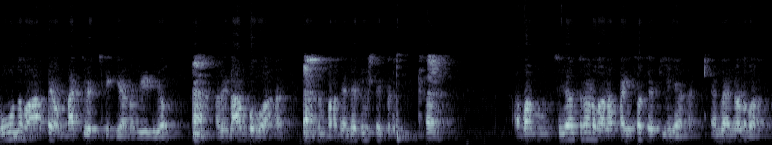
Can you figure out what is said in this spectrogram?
മൂന്ന് വാർത്ത ഉണ്ടാക്കി വെച്ചിരിക്കുകയാണ് വീഡിയോ. അത് ഇടാൻ പോവാണ്. ഞാൻ എന്നും പറഞ്ഞ് എന്നെ ഭീഷണിപ്പെടുത്തി. അപ്പം സിജോച്ചനോട് പറ പൈസ സെറ്റിൽ ചെയ്യാൻ എന്ന് എന്നോട് പറഞ്ഞു.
